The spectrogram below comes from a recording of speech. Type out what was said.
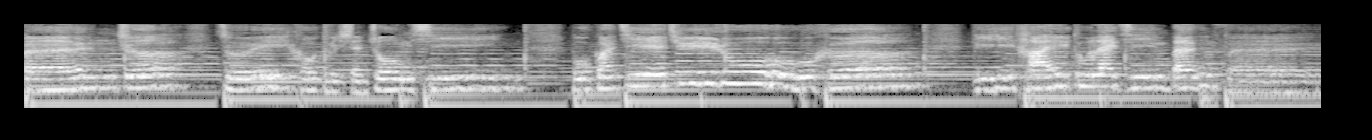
本着最后对神忠心，不管结局如何的态度来尽本分。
